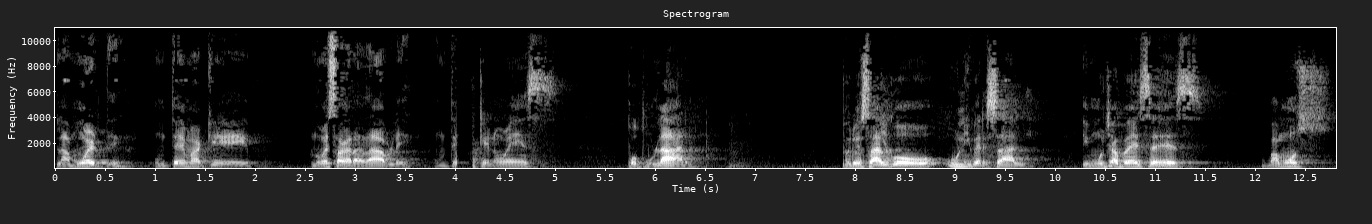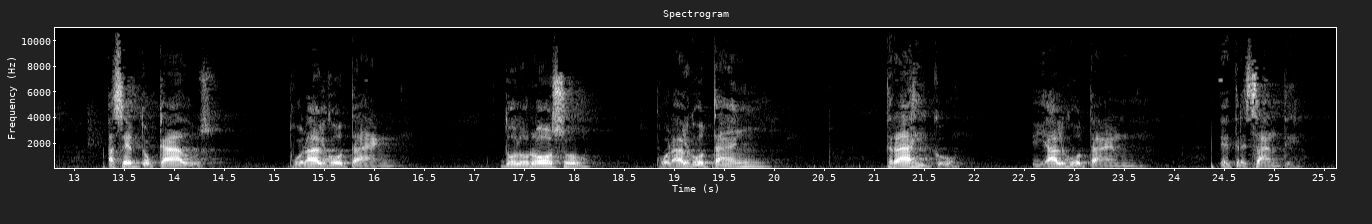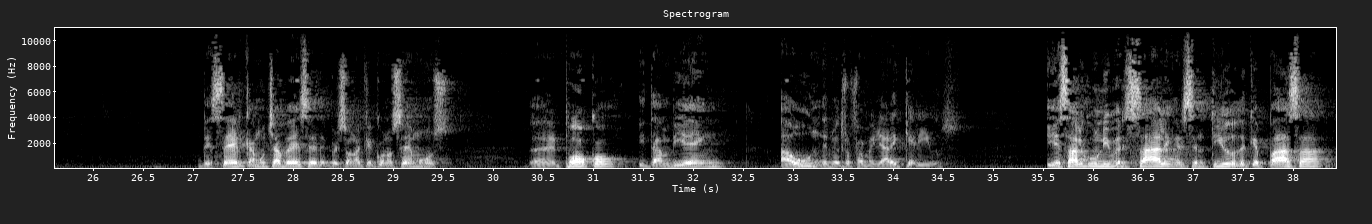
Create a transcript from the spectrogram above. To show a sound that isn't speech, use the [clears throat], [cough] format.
la muerte, un tema que no es agradable, un tema que no es popular, pero es algo universal. Y muchas veces vamos a ser tocados por algo tan doloroso, por algo tan trágico y algo tan estresante de cerca muchas veces, de personas que conocemos eh, poco y también aún de nuestros familiares queridos. Y es algo universal en el sentido de que pasa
